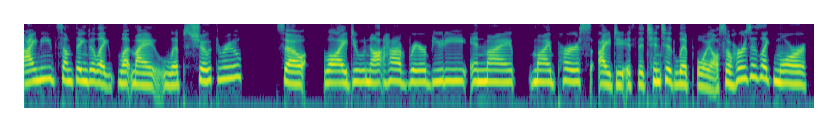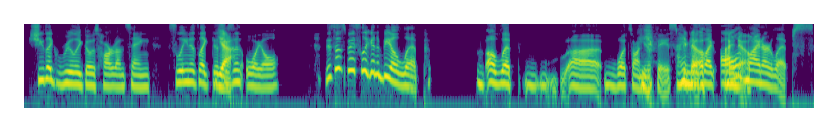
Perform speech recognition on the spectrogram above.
I need something to like let my lips show through. So while I do not have Rare Beauty in my my purse, I do. It's the tinted lip oil. So hers is like more. She like really goes hard on saying Selena's like this Yeah. is an oil. This is basically going to be a lip, a lip. Uh, what's on your Yeah, face? I know, like all know. of mine are lips.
